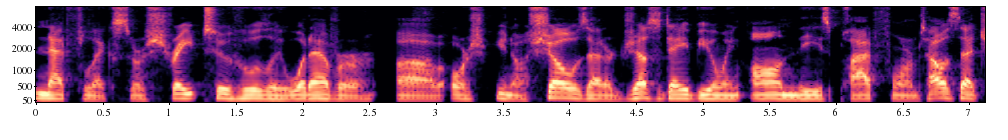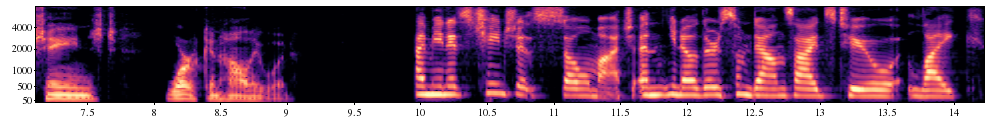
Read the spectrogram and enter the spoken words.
Netflix or straight to Hulu, whatever, uh, or you know shows that are just debuting on these platforms. How has that changed work in Hollywood? I mean, it's changed it so much. And, you know, there's some downsides too, like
